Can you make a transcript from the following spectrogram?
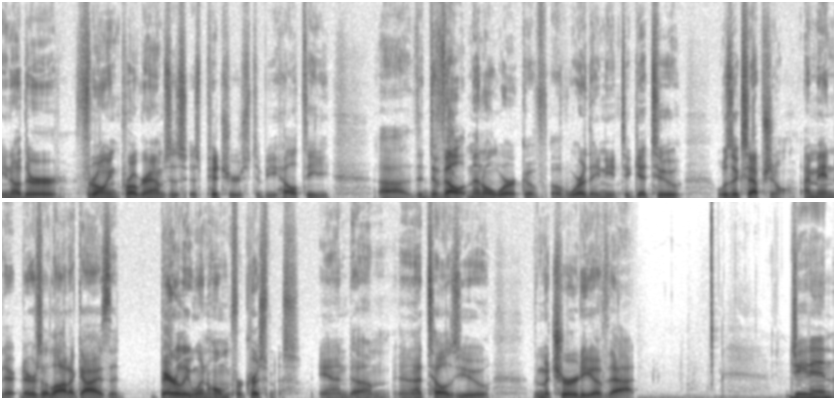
you know, they're throwing programs as, as pitchers to be healthy. Uh, the developmental work of, of where they need to get to was exceptional. I mean, there, there's a lot of guys that barely went home for Christmas, and um, and that tells you the maturity of that. Jaden,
